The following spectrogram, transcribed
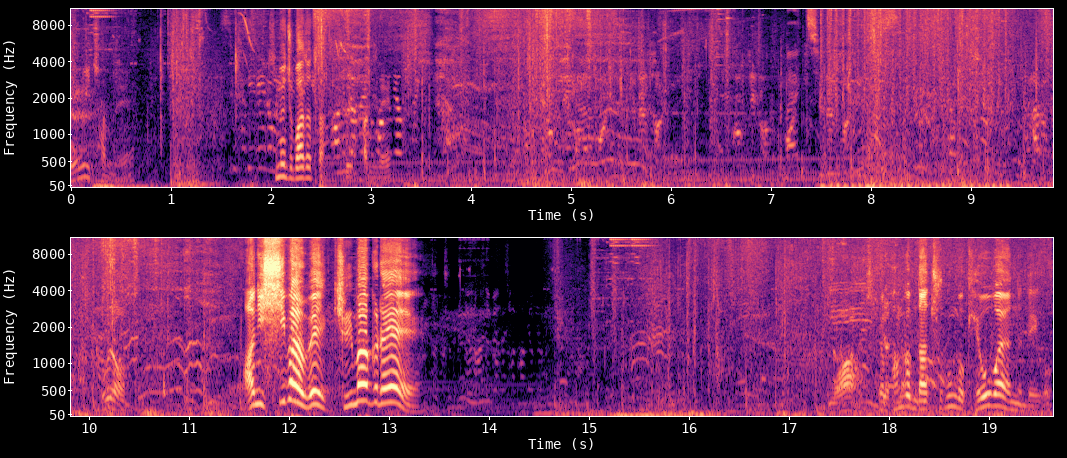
공이 찼네. 수면 좀 빠졌다 네, 갔네. 뭐야? 아니 씨발 왜 길막을 해 와 야, 방금 나 죽은 거 개오바였는데 이거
